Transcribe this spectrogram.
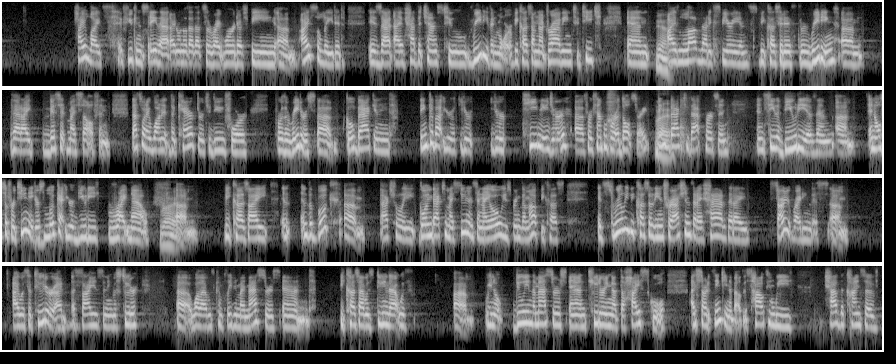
highlights, if you can say that. I don't know that that's the right word of being um, isolated. Is that I've had the chance to read even more because I'm not driving to teach, and Yeah. I love that experience because it is through reading um, that I visit myself, and that's what I wanted the character to do for for the readers. Uh, go back and think about your your your teenager, uh, for example, for adults, right? Right. Think back to that person and see the beauty of them. Um, and also for teenagers, look at your beauty right now right um, because I in in the book um, actually going back to my students and I always bring them up because it's really because of the interactions that I had that I started writing this. Um, I was a tutor, a, a science and English tutor, uh, while I was completing my master's, and because I was doing that with, um, you know, doing the master's and tutoring at the high school, I started thinking about this. How can we have the kinds of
